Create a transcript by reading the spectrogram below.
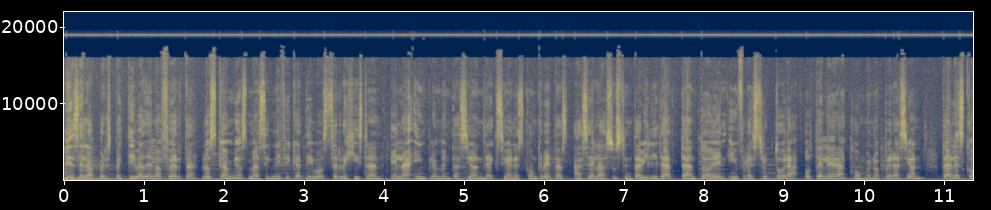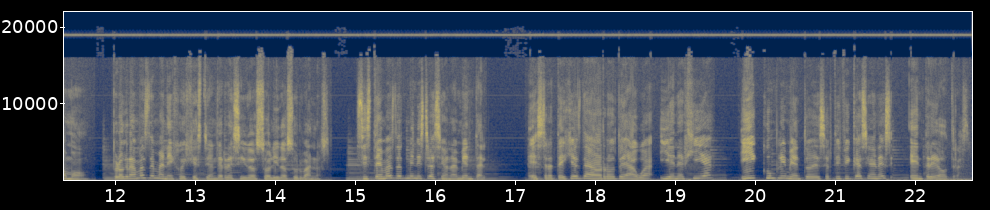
Desde la perspectiva de la oferta, los cambios más significativos se registran en la implementación de acciones concretas hacia la sustentabilidad, tanto en infraestructura hotelera como en operación, tales como programas de manejo y gestión de residuos sólidos urbanos, sistemas de administración ambiental, estrategias de ahorro de agua y energía y cumplimiento de certificaciones, entre otras.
